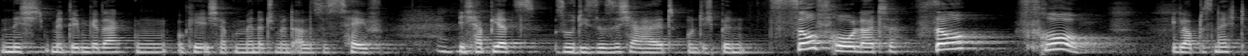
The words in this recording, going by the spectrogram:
nicht mit dem Gedanken, okay, ich habe ein Management, alles ist safe. Mhm. Ich habe jetzt so diese Sicherheit und ich bin so froh, Leute, so froh. Ihr glaubt es nicht.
